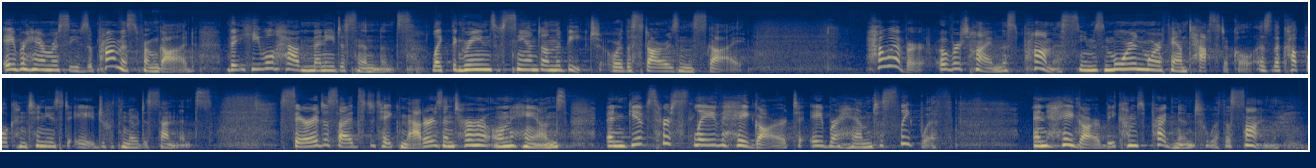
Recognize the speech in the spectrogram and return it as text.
Abraham receives a promise from God that he will have many descendants, like the grains of sand on the beach or the stars in the sky. However, over time, this promise seems more and more fantastical as the couple continues to age with no descendants. Sarah decides to take matters into her own hands and gives her slave Hagar to Abraham to sleep with. And Hagar becomes pregnant with a son.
